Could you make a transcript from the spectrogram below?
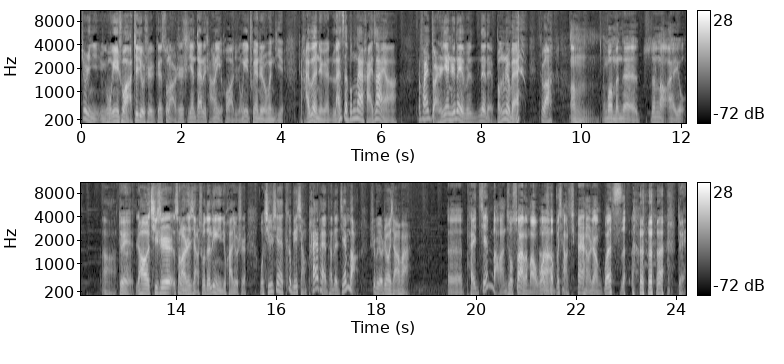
就是你，我跟你说啊，这就是跟宋老师时间待的长了以后啊，就容易出现这种问题。这还问这个蓝色绷带还在啊？他反正短时间之内不那得绷着呗，是吧？嗯，我们得尊老爱幼。啊，对。然后其实宋老师想说的另一句话就是，我其实现在特别想拍拍他的肩膀，是不是有这种想法？呃，拍肩膀就算了吧，我啊可不想这样让官司。对，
